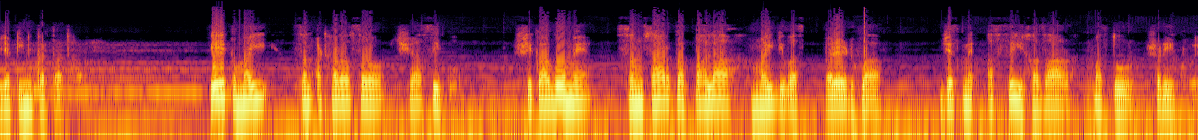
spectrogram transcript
यकीन करता था। एक मई सन अठारह सौ छियासी को शिकागो में संसार का पहला मई दिवस परेड हुआ, जिसमें अस्सी हज़ार मजदूर शरीक हुए।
